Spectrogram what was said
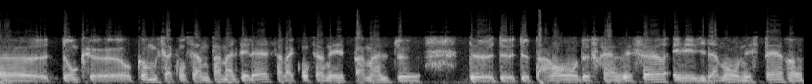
Euh, donc, euh, comme ça concerne pas mal d'élèves, ça va concerner pas mal de, de, de, parents, de frères et sœurs, et évidemment, on espère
